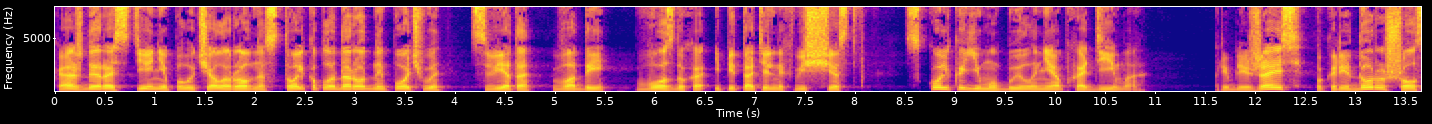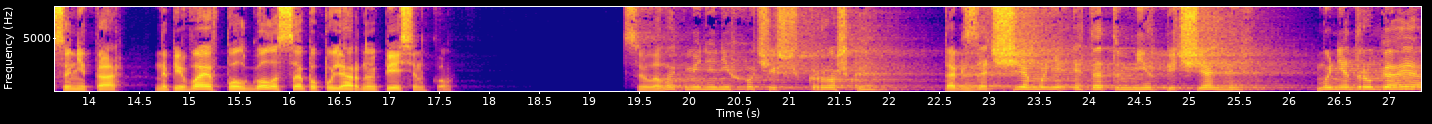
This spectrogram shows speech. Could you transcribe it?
Каждое растение получало ровно столько плодородной почвы, света, воды, воздуха и питательных веществ, сколько ему было необходимо. Приближаясь, по коридору шел санитар, напевая в полголоса популярную песенку. «Целовать меня не хочешь, крошка?» Так зачем мне этот мир печальный? Мне другая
